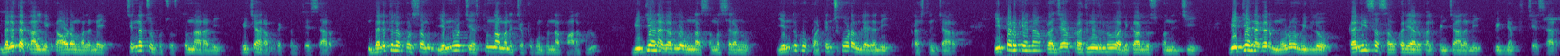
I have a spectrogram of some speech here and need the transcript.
దళిత కాలనీ కావడం వల్లనే చిన్న చూపు చూస్తున్నారని విచారం వ్యక్తం చేశారు. దళితుల కోసం ఎన్నో చేస్తున్నామని చెప్పుకుంటున్న పాలకులు విద్యానగర్లో ఉన్న సమస్యలను ఎందుకు పట్టించుకోవడం లేదని ప్రశ్నించారు. ఇప్పటికైనా ప్రజా ప్రతినిధులు అధికారులు స్పందించి విద్యానగర్ మూడో వీధిలో కనీస సౌకర్యాలు కల్పించాలని విజ్ఞప్తి చేశారు.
